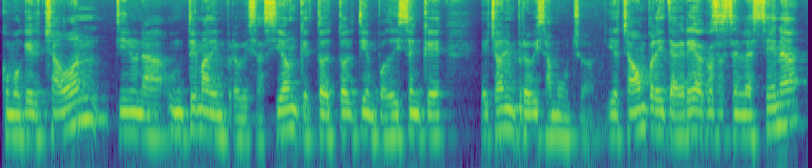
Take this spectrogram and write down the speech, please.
Como que el chabón tiene una- un tema de improvisación que todo, todo el tiempo dicen que el chabón improvisa mucho. Y el chabón por ahí te agrega cosas en la escena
